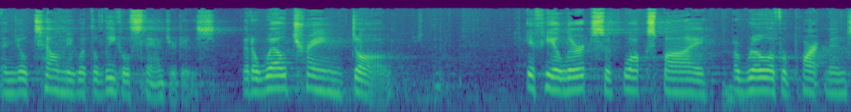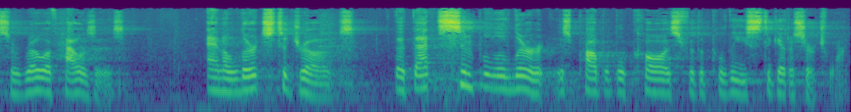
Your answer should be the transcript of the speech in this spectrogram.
and you'll tell me what the legal standard is, that a well trained dog, if he alerts, if walks by a row of apartments or row of houses, and alerts to drugs, that that simple alert is probable cause for the police to get a search warrant.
